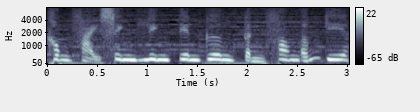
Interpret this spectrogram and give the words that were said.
không phải sinh linh tiên cương cần phong ấm kia.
